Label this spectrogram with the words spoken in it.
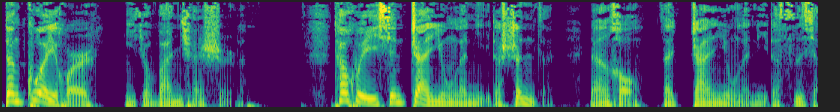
但过一会儿你就完全是了，他会先占用了你的身子，然后再占用了你的思想，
